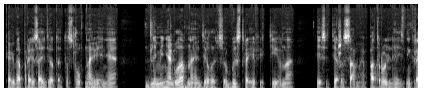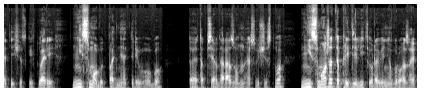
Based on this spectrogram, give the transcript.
когда произойдет это столкновение. Для меня главное делать все быстро и эффективно. Если те же самые патрульные из некротических тварей не смогут поднять тревогу, то это псевдоразумное существо — не сможет определить уровень угрозы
